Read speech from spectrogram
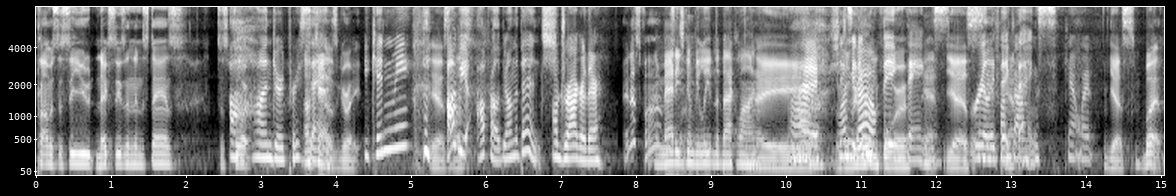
promised to see you next season in the stands to A hundred percent. Okay. That's great. You kidding me? Yes, I'll I be. I'll probably be on the bench. I'll drag her there. Hey, that's fine. And that's Maddie's fine. going to be leading the back line. Hey, Hey, She's we're let's gonna really go. do rooting big for her. things. Yes, Really big time. things. Can't wait. yes. But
